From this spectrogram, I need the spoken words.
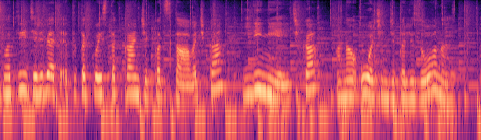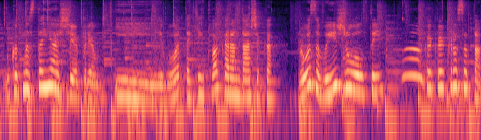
Смотрите, ребята, это такой стаканчик-подставочка, линеечка. Она очень детализована, ну как настоящая прям. И вот таких два карандашика, розовый и желтый. А, какая красота.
